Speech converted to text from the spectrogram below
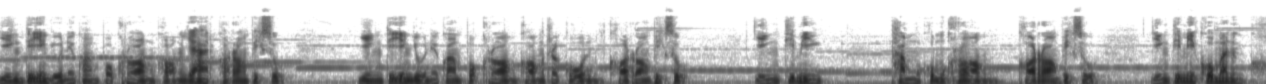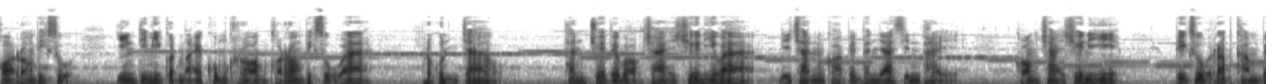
หญิงที่ยังอยู่ในความปกครองของญาติขอร้องภิกษุ หญิงที่ยังอยู่ในความปกครองของตระกูลขอร้องภิกษุ หญิงที่มีทำคุ้มครอง ขอร้องภิกษุ หญิงที่มีคู่มั่นขอร้องภิกษุ หญิงที่มีกฎหมายคุ้มครองขอร้องภิกษุว่า พระคุณเจ้า ท่านช่วยไปบอกชายชื่อนี้ว่า ดิฉันขอเป็นพัญญาสินไทยของชายชื่อนี้ ภิกษุรับคำไป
